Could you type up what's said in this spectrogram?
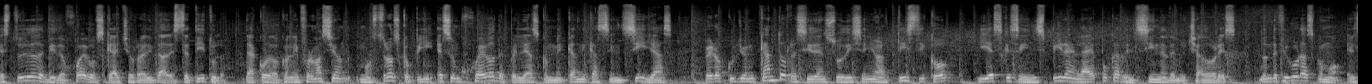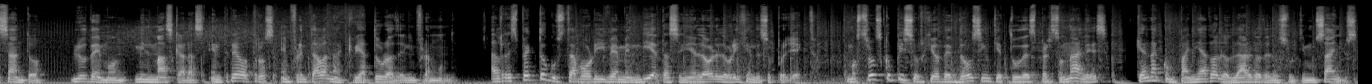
estudio de videojuegos que ha hecho realidad este título. De acuerdo con la información, Monstroscopy es un juego de peleas con mecánicas sencillas, pero cuyo encanto reside en su diseño artístico y es que se inspira en la época del cine de luchadores, donde figuras como El Santo, Blue Demon, Mil Máscaras, entre otros, enfrentaban a criaturas del inframundo. Al respecto, Gustavo Oribe Mendieta señaló el origen de su proyecto. Monstroscopy surgió de dos inquietudes personales que han acompañado a lo largo de los últimos años,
